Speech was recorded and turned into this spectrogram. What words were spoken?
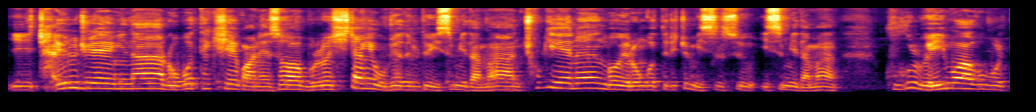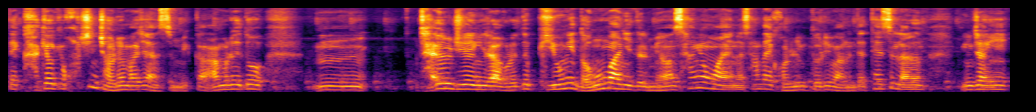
이 자율주행이나 로봇 택시에 관해서 물론 시장의 우려들도 있습니다만 초기에는 뭐 이런 것들이 좀 있을 수 있습니다만 구글 웨이모하고 볼 때 가격이 훨씬 저렴하지 않습니까? 아무래도 음 자율주행이라 그래도 비용이 너무 많이 들면 상용화에는 상당히 걸림돌이 많은데 테슬라는 굉장히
